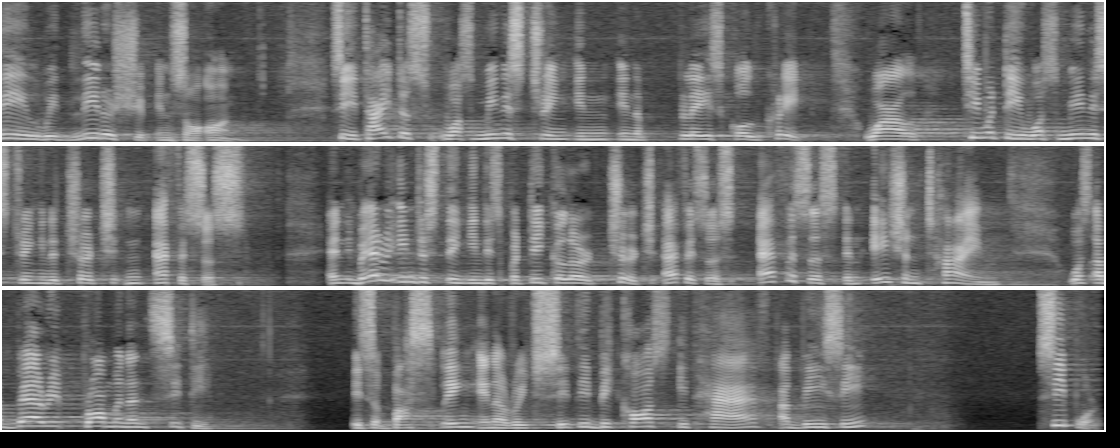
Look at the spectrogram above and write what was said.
deal with leadership, and so on. See, Titus was ministering in, in a place called Crete, while Timothy was ministering in the church in Ephesus. And very interesting in this particular church, Ephesus, Ephesus in ancient time was a very prominent city. It's a bustling and a rich city because it has a busy seaport.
